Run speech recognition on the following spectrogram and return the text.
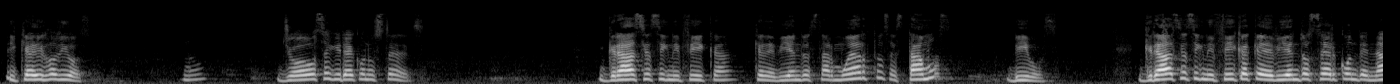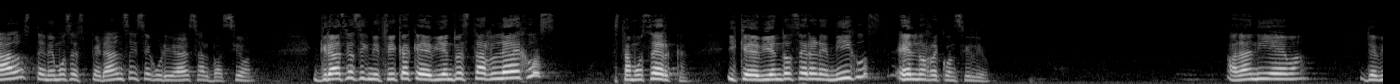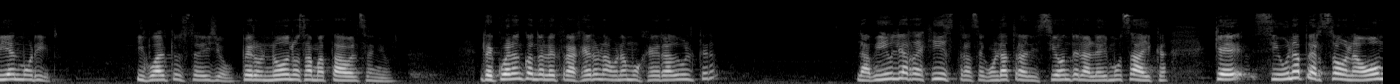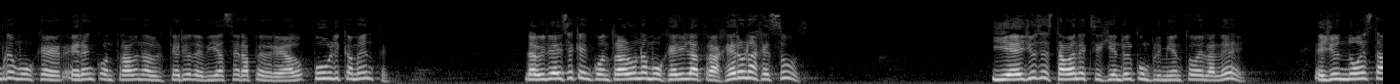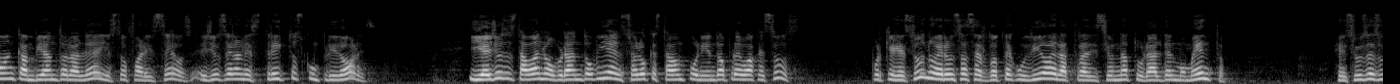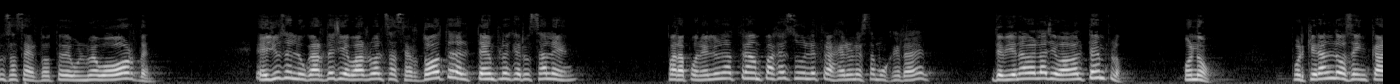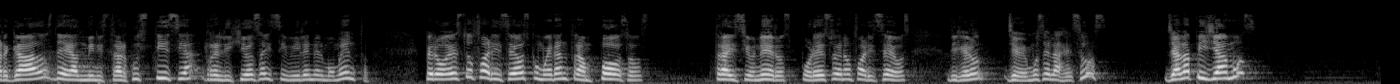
¿Y qué dijo Dios? No, yo seguiré con ustedes. Gracia significa que debiendo estar muertos, estamos vivos. Gracia significa que debiendo ser condenados, tenemos esperanza y seguridad de salvación. Gracia significa que debiendo estar lejos, estamos cerca. Y que debiendo ser enemigos, Él nos reconcilió. Adán y Eva debían morir, igual que usted y yo, pero no nos ha matado el Señor. ¿Recuerdan cuando le trajeron a una mujer adúltera? La Biblia registra, según la tradición de la ley mosaica, que si una persona, hombre o mujer, era encontrado en adulterio debía ser apedreado públicamente. La Biblia dice que encontraron una mujer y la trajeron a Jesús. Y ellos estaban exigiendo el cumplimiento de la ley. Ellos no estaban cambiando la ley, estos fariseos. Ellos eran estrictos cumplidores. Y ellos estaban obrando bien, solo que estaban poniendo a prueba a Jesús porque Jesús no era un sacerdote judío de la tradición natural del momento. Jesús es un sacerdote de un nuevo orden. Ellos en lugar de llevarlo al sacerdote del templo en Jerusalén, para ponerle una trampa a Jesús, le trajeron esta mujer a él. Debían haberla llevado al templo, ¿o no? Porque eran los encargados de administrar justicia religiosa y civil en el momento. Pero estos fariseos, como eran tramposos, traicioneros, por eso eran fariseos, dijeron, llevémosela a Jesús. Ya la pillamos,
